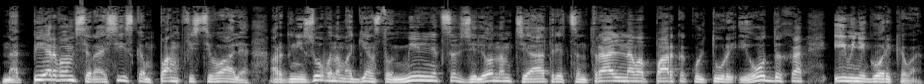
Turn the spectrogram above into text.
на первом всероссийском панк-фестивале, организованном агентством «Мельница» в Зеленом театре Центрального парка культуры и отдыха имени Горького.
